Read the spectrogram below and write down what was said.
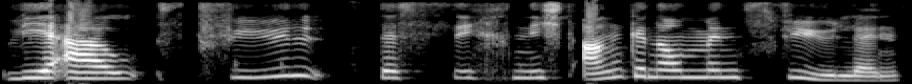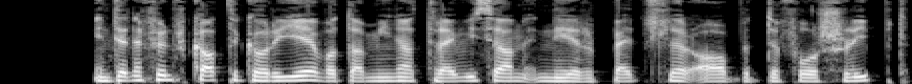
wie auch das Gefühl, dass sich nicht angenommen fühlen. In den fünf Kategorien, die Tamina Trevisan in ihrer Bachelorarbeit davor schreibt,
